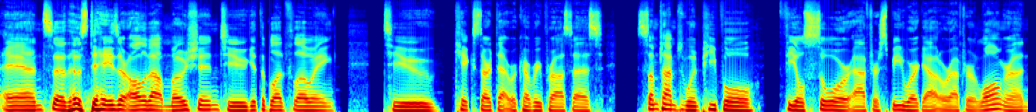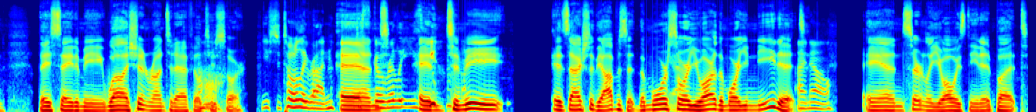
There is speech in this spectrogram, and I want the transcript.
And so those days are all about motion to get the blood flowing, to kickstart that recovery process. Sometimes when people feel sore after a speed workout or after a long run, they say to me, "Well, I shouldn't run today. I feel Oh, too ah. sore." You should totally run. And Just go really easy. and to me, it's actually the opposite. The more Yeah. sore you are, the more you need it. I know. And certainly you always need it, but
